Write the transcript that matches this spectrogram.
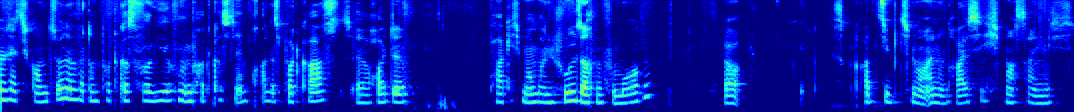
und herzlich willkommen zu einer weiteren Podcast-Folge hier auf meinem Podcast, einfach alles Podcast. Äh, heute packe ich mal meine Schulsachen für morgen. Ja, ist gerade 17.31 Uhr. Ich mache es eigentlich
